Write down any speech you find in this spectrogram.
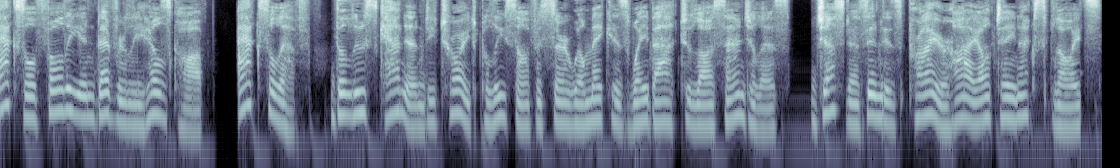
Axel Foley in Beverly Hills Cop, Axel F., the loose cannon Detroit police officer will make his way back to Los Angeles, just as in his prior high-octane exploits.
